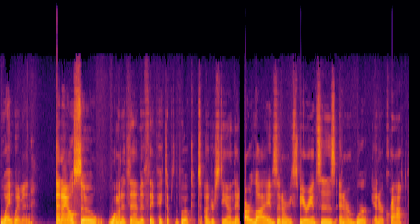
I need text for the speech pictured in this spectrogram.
white women. And I also wanted them, if they picked up the book, to understand that our lives and our experiences and our work and our craft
